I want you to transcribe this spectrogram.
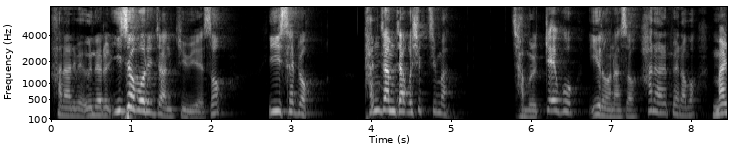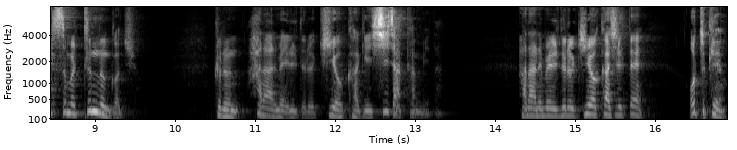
하나님의 은혜를 잊어버리지 않기 위해서 이 새벽 단잠 자고 싶지만 잠을 깨고 일어나서 하나님 앞에 나와 말씀을 듣는 거죠. 그는 하나님의 일들을 기억하기 시작합니다. 하나님의 일들을 기억하실 때 어떻게 해요?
